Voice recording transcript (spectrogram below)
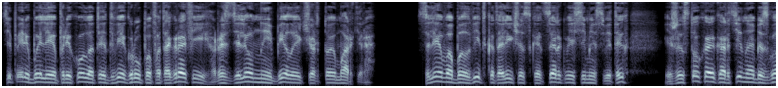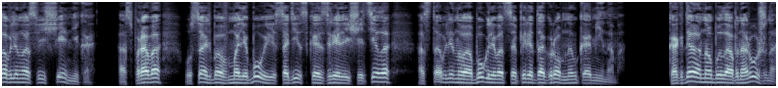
теперь были приколоты две группы фотографий, разделенные белой чертой маркера. Слева был вид католической церкви Семи Святых и жестокая картина обезглавленного священника, а справа — усадьба в Малибу и садистское зрелище тела, оставленного обугливаться перед огромным камином. Когда оно было обнаружено,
